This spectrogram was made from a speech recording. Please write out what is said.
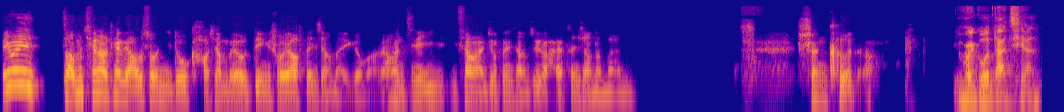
因为咱们前两天聊的时候，你都好像没有定说要分享哪个嘛，然后你今天一一上来就分享这个，还分享的蛮深刻的。一会儿给我打钱。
